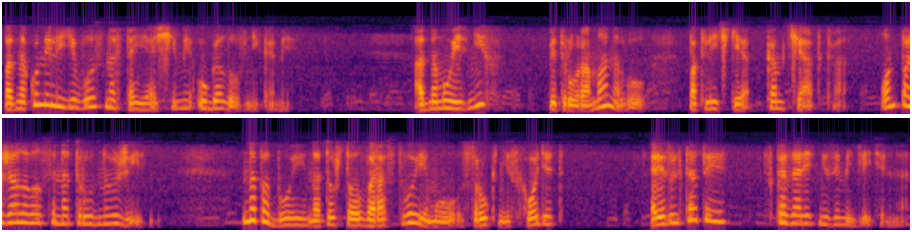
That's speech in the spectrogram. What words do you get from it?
познакомили его с настоящими уголовниками. Одному из них, Петру Романову, по кличке Камчатка, он пожаловался на трудную жизнь на побои, на то, что воровство ему с рук не сходит. Результаты сказались незамедлительно.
